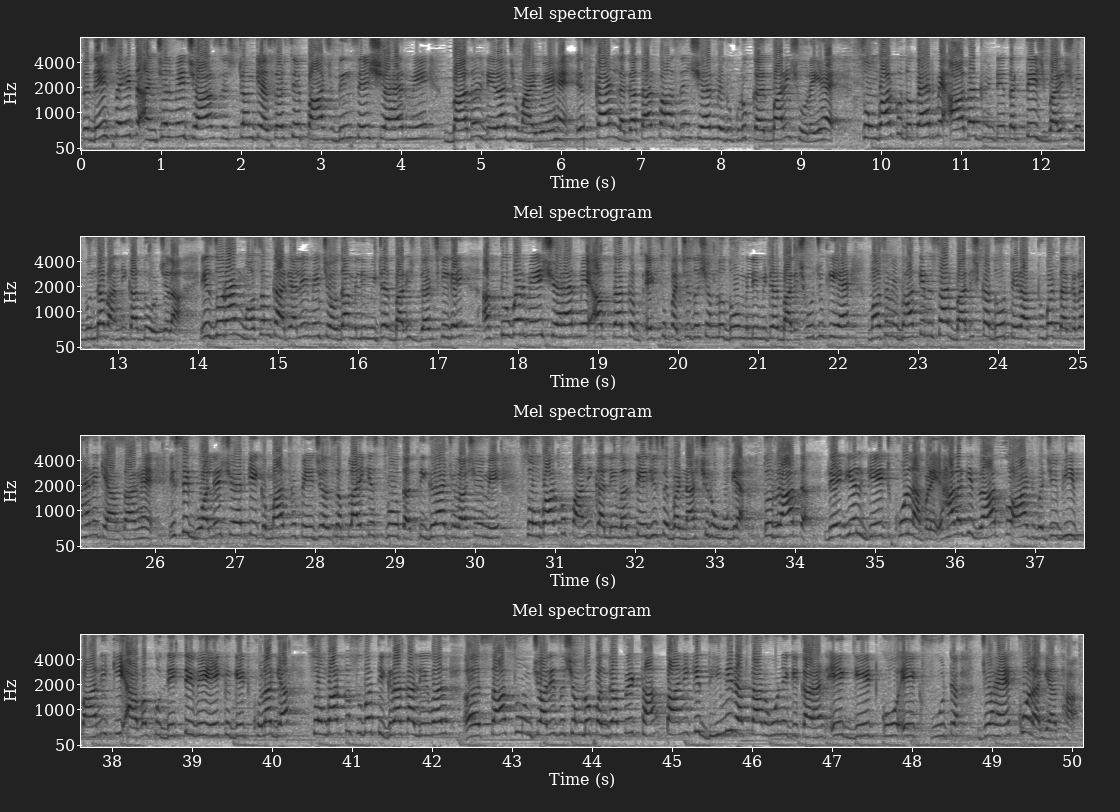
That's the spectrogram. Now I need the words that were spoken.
प्रदेश सहित अंचल में चार सिस्टम के असर से पाँच दिन से शहर में बादल डेरा जमाए हुए हैं। इस कारण लगातार पाँच दिन शहर में रुक रुक कर बारिश हो रही है। सोमवार को दोपहर में आधा घंटे तक तेज बारिश फिर बूंदाबांदी का दौर चला। इस दौरान मौसम कार्यालय में 14 मिलीमीटर बारिश दर्ज की गई। अक्टूबर में शहर में अब तक एक मिलीमीटर बारिश हो चुकी है। मौसम विभाग के अनुसार बारिश का दौर तेरह अक्टूबर तक रहने के आसार है। इससे ग्वालियर शहर के एकमात्र पेयजल सप्लाई के स्रोत तिगरा जलाशय में सोमवार को पानी का लेवल तेज़ी से बढ़ना शुरू हो गया। तो रात रेडियल गेट खोलना पड़े। हालाँकि रात को आठ बजे भी पानी की आवक को देखते हुए एक गेट खोला गया। सोमवार को सुबह तिगरा का लेवल सात फीट था। पानी की धीमी रफ्तार होने के कारण एक गेट को एक फुट जो है खोला गया था।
